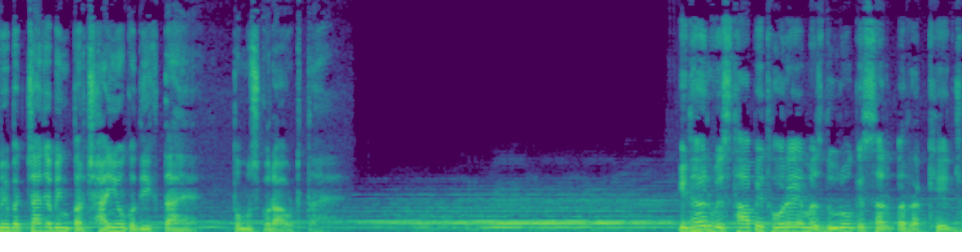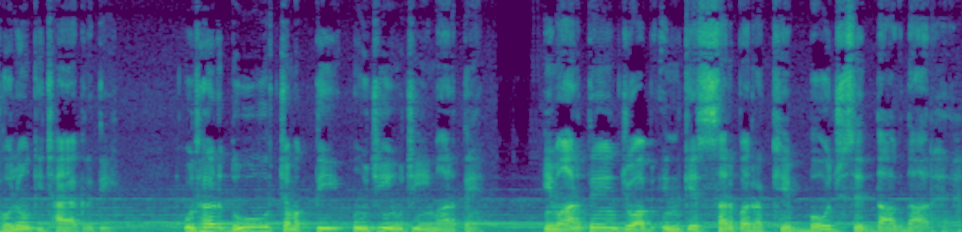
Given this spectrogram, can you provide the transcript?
वे बच्चा जब इन परछाइयों को देखता है तो मुस्कुरा उठता है। इधर विस्थापित हो रहे मजदूरों के सर पर रखे झोलों की छायाकृति। उधर दूर चमकती ऊँची ऊँची इमारतें। इमारतें जो अब इनके सर पर रखे बोझ से दागदार है।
